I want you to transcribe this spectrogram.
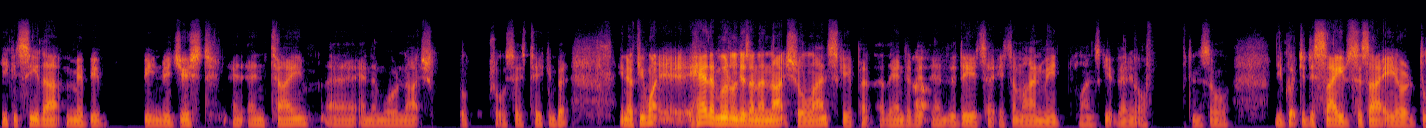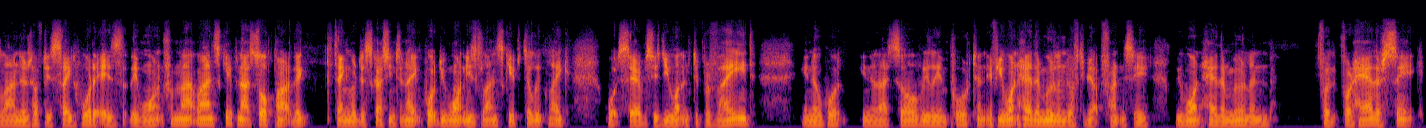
you can see that maybe being reduced in, in time uh, in a more natural process taken. But you know, if you want, heather moorland is on a natural landscape. At, at the end of it, the end of the day, it's a it's a man-made landscape very often. And so you've got to decide, society or the landowners have to decide what it is that they want from that landscape. And that's all part of the thing we're discussing tonight. What do you want these landscapes to look like? What services do you want them to provide? You know, what, you know, that's all really important. If you want Heather Moorland, you have to be upfront and say, we want Heather Moorland for, for Heather's sake.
